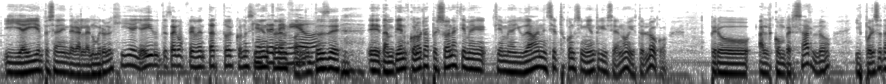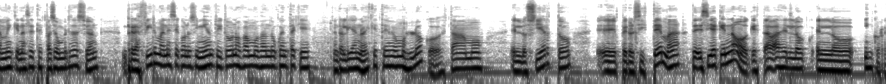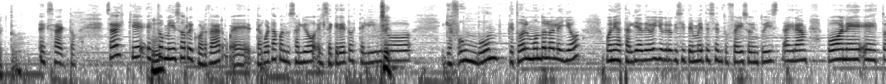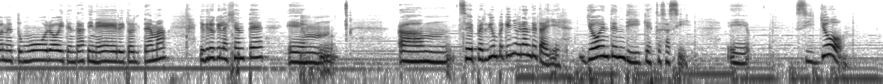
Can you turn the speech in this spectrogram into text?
Y ahí empecé a indagar la numerología y ahí empecé a complementar todo el conocimiento en el fondo. Entonces, eh, también con otras personas que me, que me ayudaban en ciertos conocimientos y decía, no, yo estoy loco. Pero al conversarlo, y es por eso también que nace este espacio de conversación, reafirman ese conocimiento y todos nos vamos dando cuenta que en realidad no es que estemos locos, estábamos en lo cierto, eh, pero el sistema te decía que no, que estabas en lo, en lo incorrecto. Exacto. ¿Sabes qué? Esto me hizo recordar, eh, ¿te acuerdas cuando salió El Secreto, este libro? Y que fue un boom, que todo el mundo lo leyó. Bueno, y hasta el día de hoy yo creo que si te metes en tu Facebook o en tu Instagram, pones esto en tu muro y tendrás dinero y todo el tema. Yo creo que la gente... Em, se perdió un pequeño gran detalle. Yo entendí que esto es así. Eh, si yo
